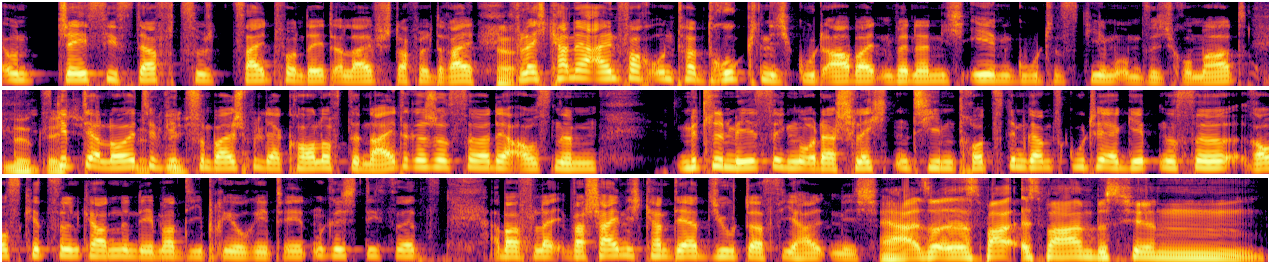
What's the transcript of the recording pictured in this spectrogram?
und JC Stuff zur Zeit von Date Alive Staffel 3. Vielleicht kann er einfach unter Druck nicht gut arbeiten, wenn er nicht eh ein gutes Team um sich rum hat. Möglich, es gibt ja Leute wie möglich. zum Beispiel der Call of the Night Regisseur, der aus einem mittelmäßigen oder schlechten Team trotzdem ganz gute Ergebnisse rauskitzeln kann, indem er die Prioritäten richtig setzt. Aber vielleicht, wahrscheinlich kann der Dude das hier halt nicht. Ja, also es war, es war ein bisschen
